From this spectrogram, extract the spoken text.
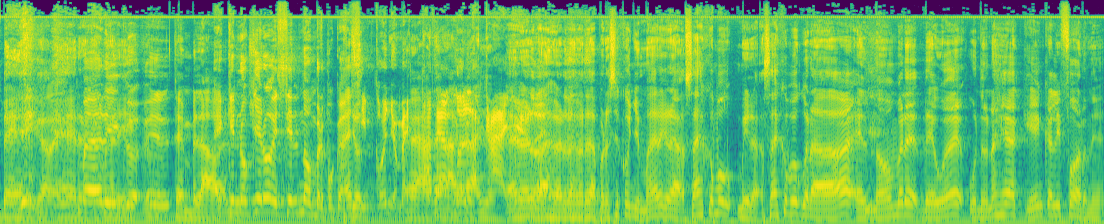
Verga, verga, Marico, marico. el- Temblaba Es que no quiero decir el nombre porque va a Yo- decir, coño, me la dejando en la calle. calle. Es verdad, es verdad, es verdad. Pero ese coño madre. ¿Sabes cómo? Mira, ¿sabes cómo grababa el nombre de una, de una aquí en California?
